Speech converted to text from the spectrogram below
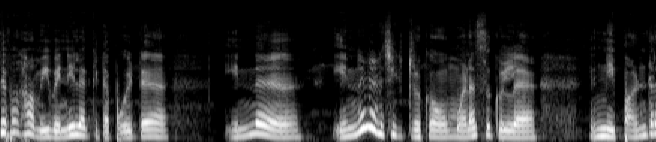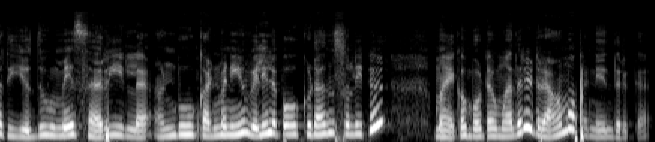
சிவகாமி வெண்ணிலா கிட்ட போயிட்டு என்ன என்ன நினச்சிக்கிட்டு இருக்கோம் மனசுக்குள்ளே? நீ பண்ணுறது எதுவுமே சரியில்லை. அன்பும் கண்மணியும் வெளியில் போகக்கூடாதுன்னு சொல்லிட்டு மயக்கம் போட்ட மாதிரி ட்ராமா பண்ணியிருந்திருக்கேன்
